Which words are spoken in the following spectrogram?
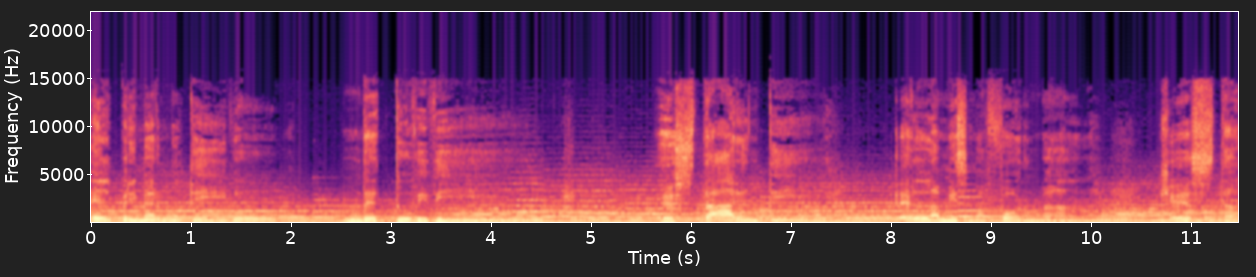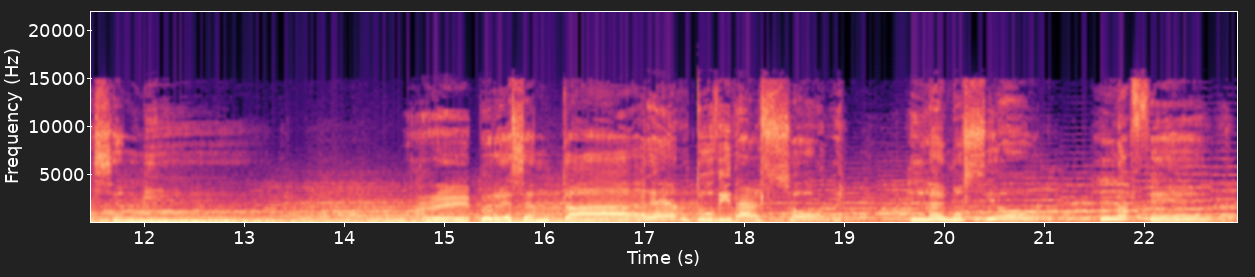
el primer motivo de tu vivir, estar en ti en la misma forma que estás en mí, representar en tu vida el sol, la emoción, la fe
